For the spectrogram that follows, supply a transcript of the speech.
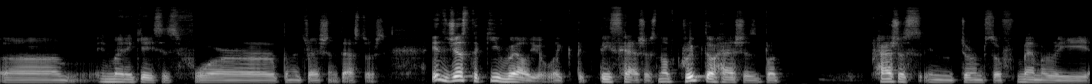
uh, in many cases for penetration testers. It's just a key value, like the, these hashes, not crypto hashes, but hashes in terms of memory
